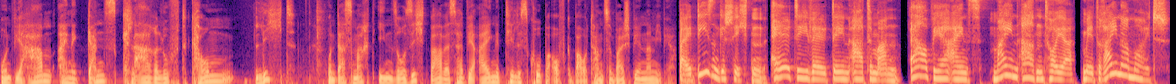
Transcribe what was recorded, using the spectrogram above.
und wir haben eine ganz klare Luft, kaum Licht und das macht ihn so sichtbar, weshalb wir eigene Teleskope aufgebaut haben, zum Beispiel in Namibia. Bei diesen Geschichten hält die Welt den Atem an. RBR1, mein Abenteuer mit Rainer Meutsch.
